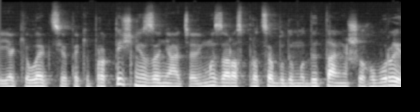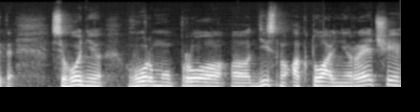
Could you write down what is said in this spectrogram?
як і лекції, так і практичні заняття. І ми зараз про це будемо детальніше говорити. Сьогодні говоримо про е, дійсно актуальні речі,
